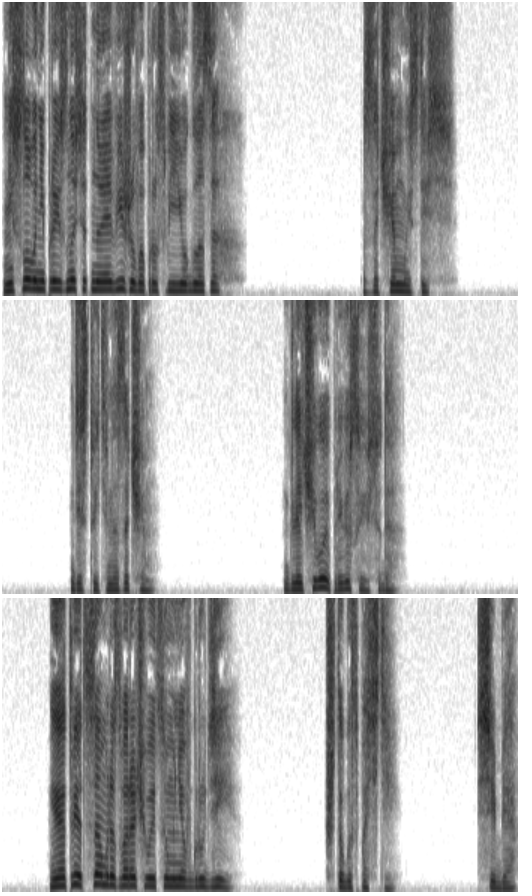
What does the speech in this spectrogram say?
Ни слова не произносит, но я вижу вопрос в ее глазах. Зачем мы здесь? Действительно, зачем? Для чего я привез ее сюда? И ответ сам разворачивается у меня в груди, чтобы спасти себя,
